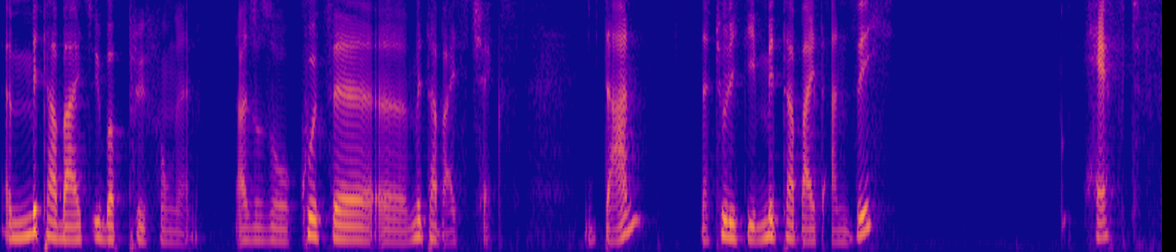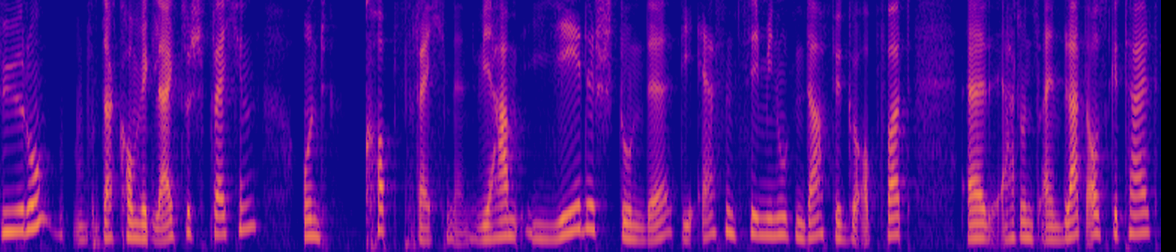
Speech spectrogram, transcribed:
äh, Mitarbeitsüberprüfungen. Also so kurze äh, Mitarbeitschecks. Dann natürlich die Mitarbeit an sich Heftführung, da kommen wir gleich zu sprechen, und Kopfrechnen. Wir haben jede Stunde die ersten zehn Minuten dafür geopfert. Äh, er hat uns ein Blatt ausgeteilt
